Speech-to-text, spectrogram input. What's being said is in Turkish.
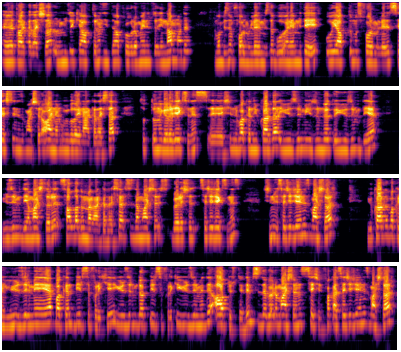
Evet arkadaşlar önümüzdeki haftanın iddia programı henüz yayınlanmadı. Ama bizim formüllerimizde bu önemli değil. Bu yaptığımız formülleri seçtiğiniz maçlara aynen uygulayın arkadaşlar. Tuttuğunu göreceksiniz. Ee, şimdi bakın yukarıda 120, 124 ve 120 diye 120 diye maçları salladım ben arkadaşlar. Siz de maçları böyle seçeceksiniz. Şimdi seçeceğiniz maçlar yukarıda bakın 120'ye bakın 1.02, 124 1.02, 120'de alt üst dedim. Siz de böyle maçlarınızı seçin. Fakat seçeceğiniz maçlar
